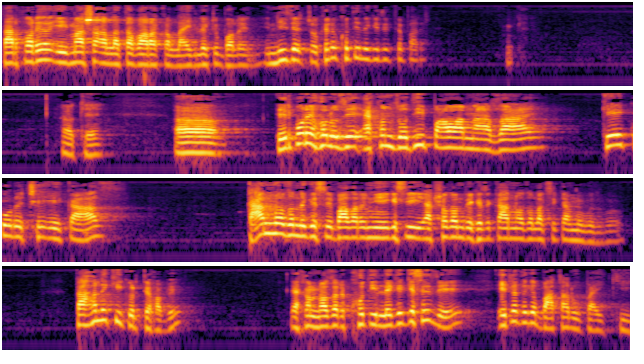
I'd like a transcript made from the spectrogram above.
তারপরেও এই মাসা আল্লাহ তাবারাক আল্লাহ এগুলো একটু বলেন। নিজের চোখেরও ক্ষতি লেগে যেতে পারে। ওকে এরপরে হলো যে, এখন যদি পাওয়া না যায় কে করেছে এই কাজ? কার নজর লেগেছে? বাজারে নিয়ে গেছি একশো জন দেখেছে কার নজর লাগছে কেমনে বুঝব? তাহলে কি করতে হবে? এখন নজরের ক্ষতি লেগে গেছে যে এটা থেকে বাঁচার উপায় কি?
